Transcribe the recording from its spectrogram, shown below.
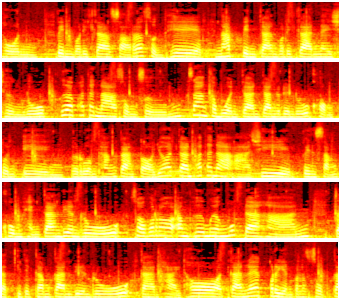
ชน เป็นบริการสารสนเทศ นับเป็นการบริการในเชิงรุก เพื่อพัฒนาส่งเสริม สร้างกระบวนการการเรียนรู้ของตนเอง รวมทั้งการต่อยอดการพัฒนาอาชีพ เป็นสังคมแห่งการเรียนรู้สกรอำเภอเมืองมุกดาหาร จัดกิจกรรมการเรียนรู้ การถ่ายทอด การแลกเปลี่ยนประสบก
